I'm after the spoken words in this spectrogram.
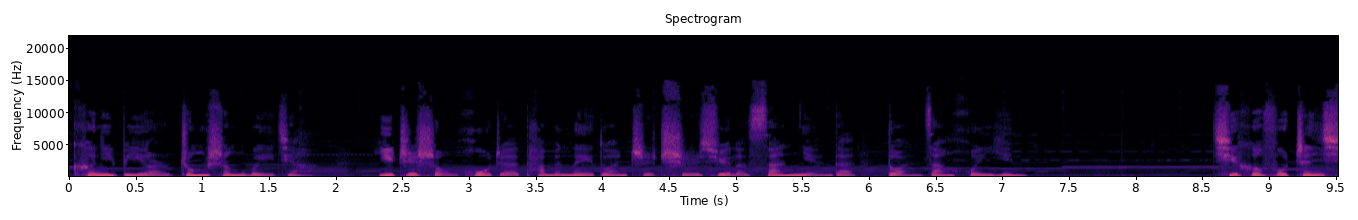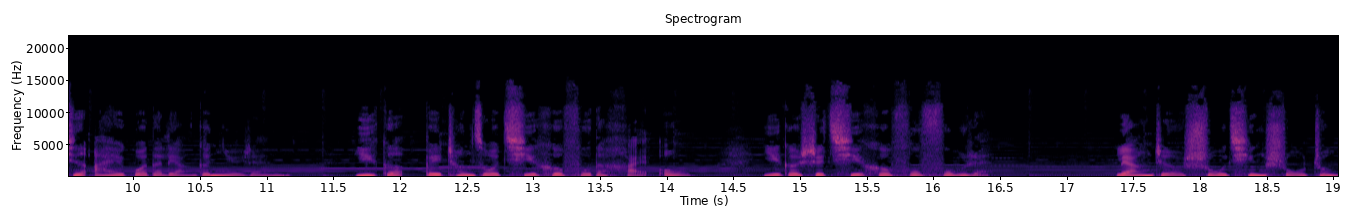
克尼碧尔终生未嫁，一直守护着他们那段只持续了三年的短暂婚姻。契诃夫真心爱过的两个女人，一个被称作契诃夫的海鸥，一个是契诃夫夫人。两者孰轻孰重，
